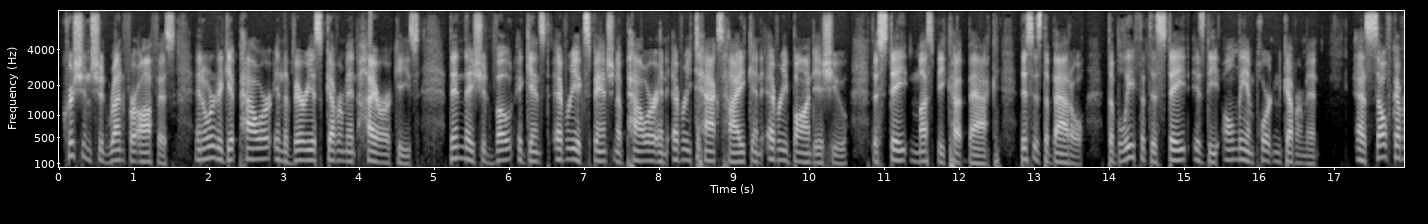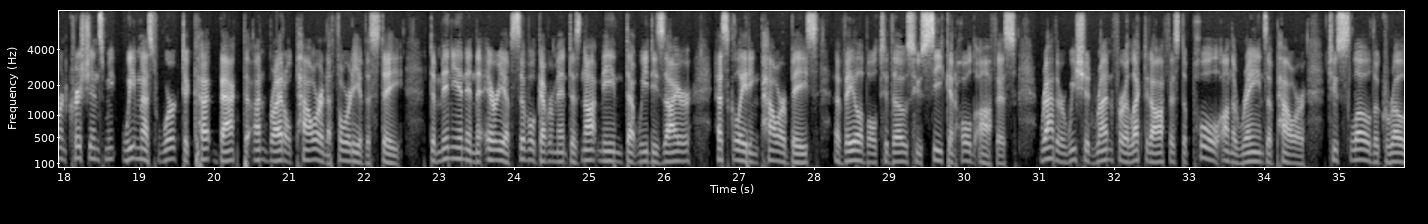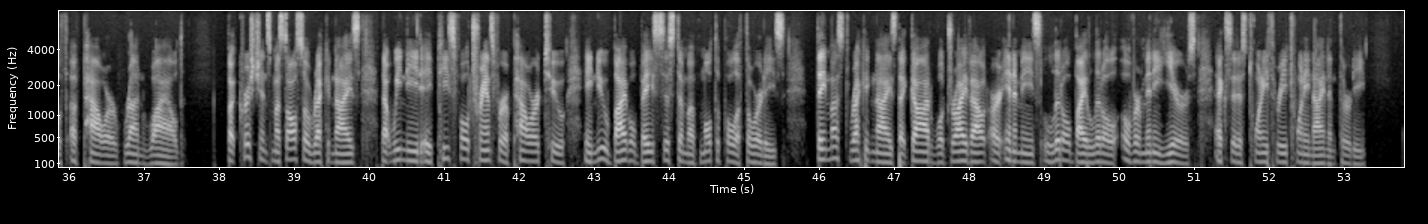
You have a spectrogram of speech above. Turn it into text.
Christians should run for office in order to get power in the various government hierarchies. Then they should vote against every expansion of power and every tax hike and every bond issue. The state must be cut back. This is the battle the belief that the state is the only important government. As self governed Christians, we must work to cut back the unbridled power and authority of the state. Dominion in the area of civil government does not mean that we desire escalating power base available to those who seek and hold office. Rather, we should run for elected office to pull on the reins of power, to slow the growth of power run wild. But Christians must also recognize that we need a peaceful transfer of power to a new Bible based system of multiple authorities. They must recognize that God will drive out our enemies little by little over many years. Exodus 23, 29, and 30.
